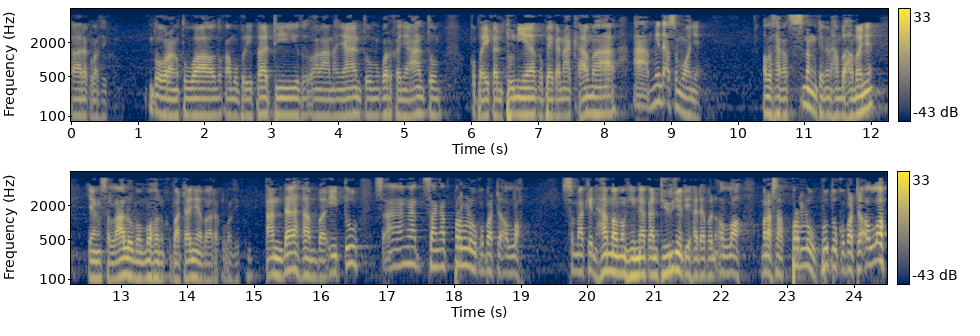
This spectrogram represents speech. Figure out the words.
Barakallahu fikum. Untuk orang tua, untuk kamu pribadi, untuk anak-anaknya antum, keluarganya antum, kebaikan dunia, kebaikan agama, ah, minta semuanya. Allah sangat senang dengan hamba-hambanya yang selalu memohon kepadanya barakallahu fikum. Tanda hamba itu sangat-sangat perlu kepada Allah. Semakin hamba menghinakan dirinya di hadapan Allah, merasa perlu, butuh kepada Allah,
